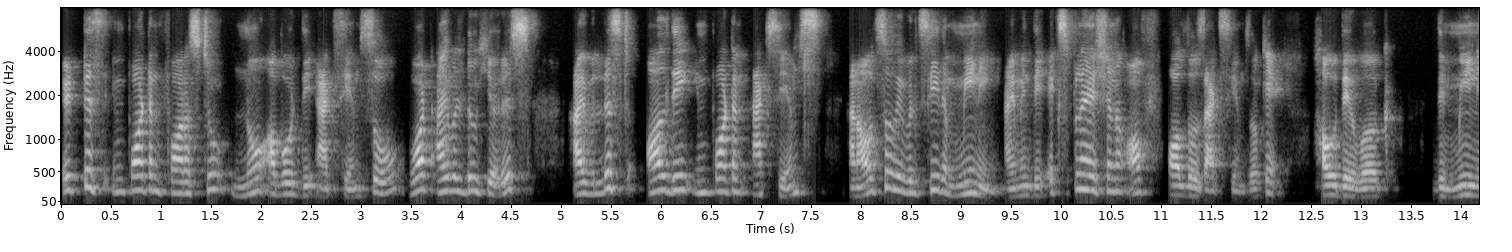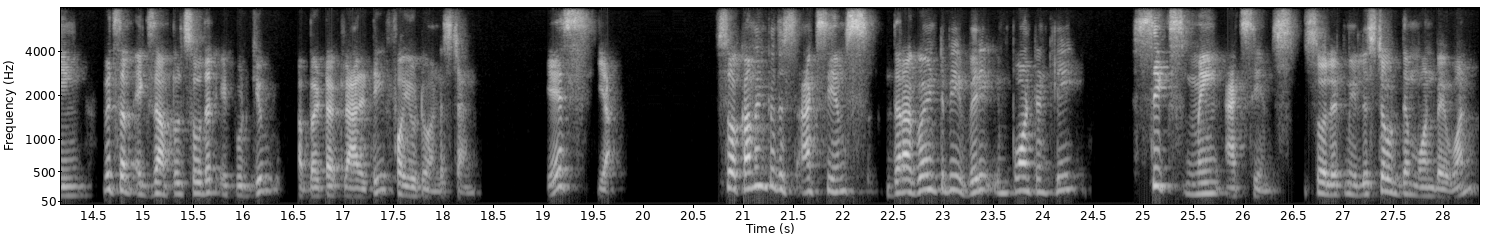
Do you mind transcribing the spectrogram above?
it is important for us to know about the axioms. So what I will do here is I will list all the important axioms and also we will see the meaning. I mean, the explanation of all those axioms, okay? How they work, the meaning with some examples so that it would give a better clarity for you to understand. Yes, yeah. So coming to this axioms, there are going to be very importantly six main axioms. So let me list out them one by one.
